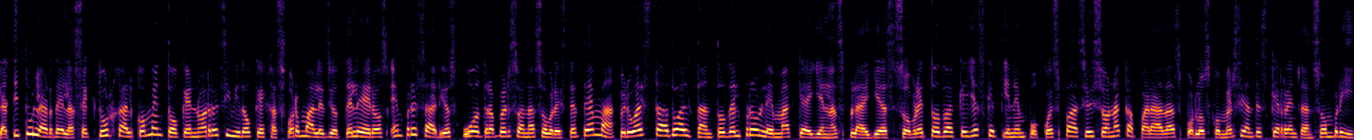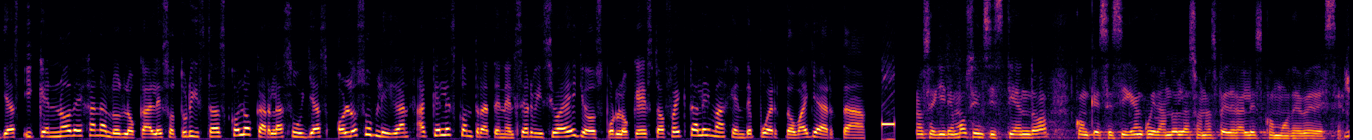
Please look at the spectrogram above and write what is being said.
La titular de la Secturjal comentó que no ha recibido quejas formales de hoteleros, empresarios u otra persona sobre este tema, pero ha estado al tanto del problema que hay en las playas, sobre todo aquellas que tienen poco espacio y son acaparadas por los comerciantes que rentan sombrillas y que no dejan a los locales o turistas colocar las suyas o los obligan a que les contraten el servicio a ellos, por lo que esto afecta la imagen de Puerto Vallarta. Nos seguiremos insistiendo con que se sigan cuidando las zonas federales como debe de ser.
